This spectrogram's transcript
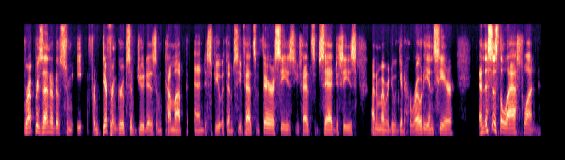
representatives from from different groups of judaism come up and dispute with him so you've had some pharisees you've had some sadducees i don't remember do we get herodians here? And this is the last one.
